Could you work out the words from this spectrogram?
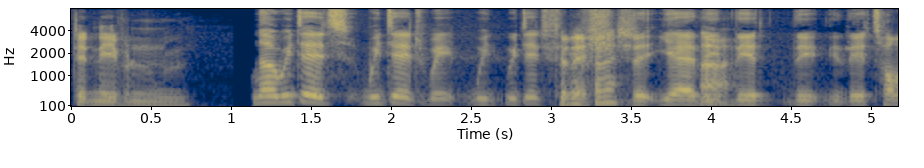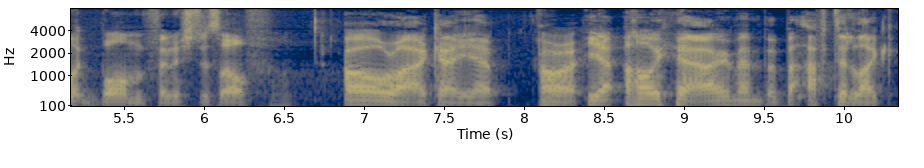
didn't even. No, we did. We did. We we, we did Did we finish. finish? The, yeah, the, Ah. the, the the atomic bomb finished us off. Oh right, okay, yeah, all right, yeah, oh yeah, I remember. But after like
